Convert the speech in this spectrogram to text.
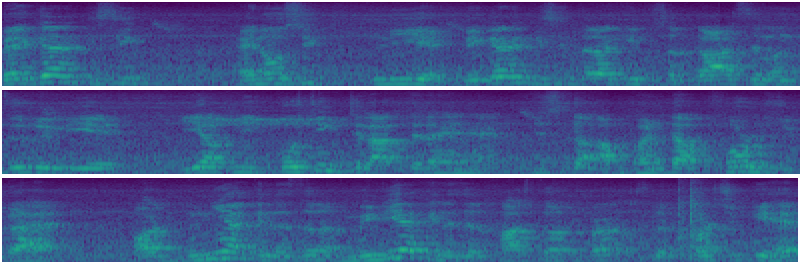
बगैर किसी एनओसी लिए, बगैर किसी तरह की सरकार से मंजूरी लिए, ये अपनी कोचिंग चलाते रहे हैं, जिसका अब घंटा फोड़ हो चुका है और दुनिया की नज़र मीडिया की नज़र ख़ास तौर पर उस पर पड़ चुकी है।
